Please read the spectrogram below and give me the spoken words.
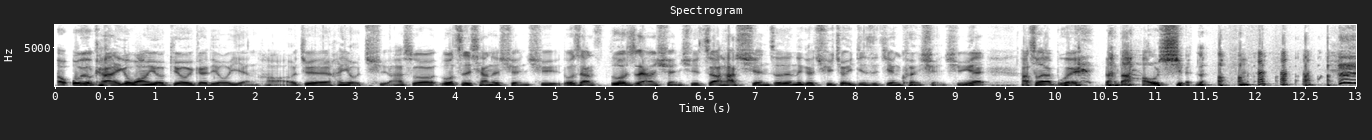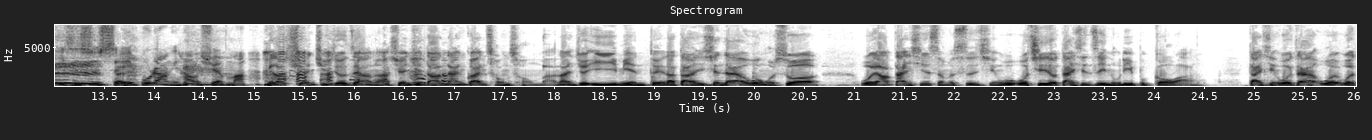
呃，我有看到一个网友给我一个留言哈，我觉得很有趣。他说罗志祥的选区，罗志祥罗志祥选区，只要他选择的那个区就一定是艰困选区，因为他从来不会让他好选的。意思是谁不让你好选吗？没有选举就是这样的，选举当然难关重重嘛，那你就一一面对。那当然你现在要问我说。我要担心什么事情？我我其实就担心自己努力不够啊，担心我在我我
